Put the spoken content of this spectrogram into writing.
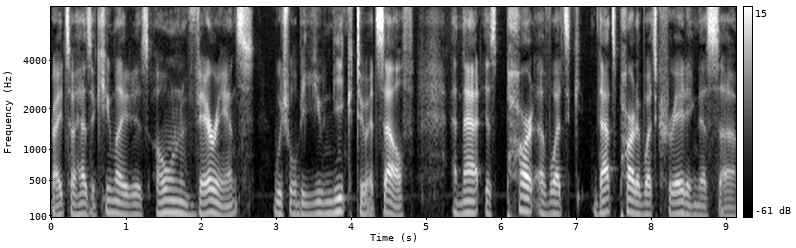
right? So it has accumulated its own variance, which will be unique to itself. And that is part of what's that's part of what's creating this uh,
